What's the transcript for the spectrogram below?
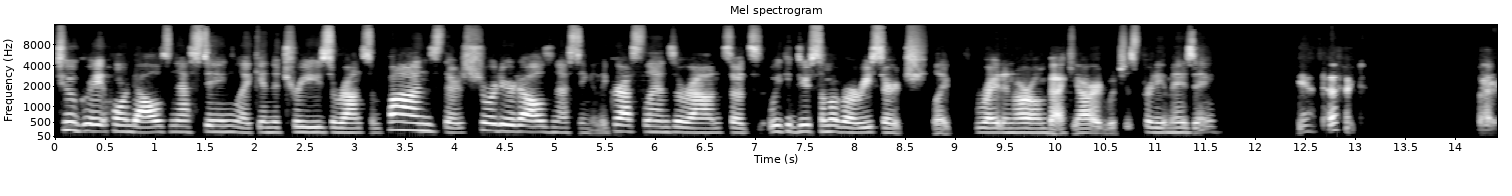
two great horned owls nesting like in the trees around some ponds. There's short-eared owls nesting in the grasslands around. So it's we could do some of our research like right in our own backyard, which is pretty amazing. Yeah, perfect. But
